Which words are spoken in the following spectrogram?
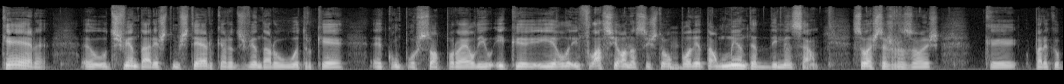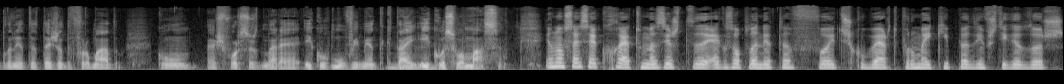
quer eh, o desvendar este mistério, quer o desvendar o outro que é composto só por hélio e que ele inflaciona-se, isto é, o hum. planeta aumenta de dimensão. São estas razões que, para que o planeta esteja deformado com as forças de maré e com o movimento que tem e com a sua massa. Eu não sei se é correto, mas este exoplaneta foi descoberto por uma equipa de investigadores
